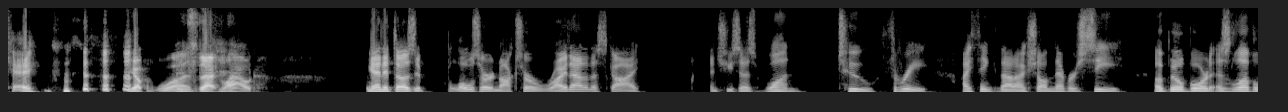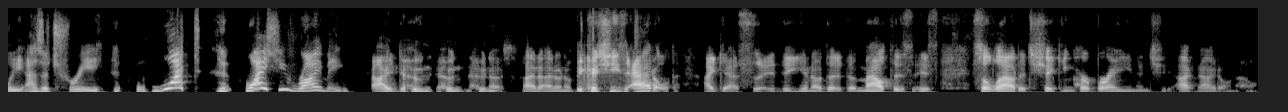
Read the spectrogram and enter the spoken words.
Okay. yep. what? It's that loud. And it does. It blows her, knocks her right out of the sky, and she says, "One, two, three. I think that I shall never see a billboard as lovely as a tree." what? Why is she rhyming? I who who who knows? I, I don't know because she's addled. I guess uh, the, you know the the mouth is is so loud it's shaking her brain, and she I I don't know.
